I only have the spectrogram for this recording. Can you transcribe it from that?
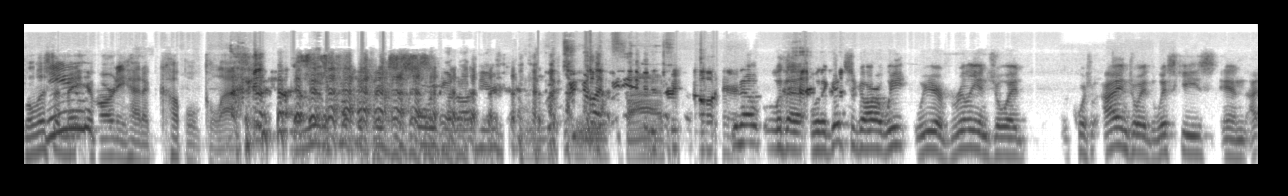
Melissa may have already had a couple glasses. Before we got on here. You know, with a with a good cigar, we we have really enjoyed. Of course, I enjoyed the whiskeys and I,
